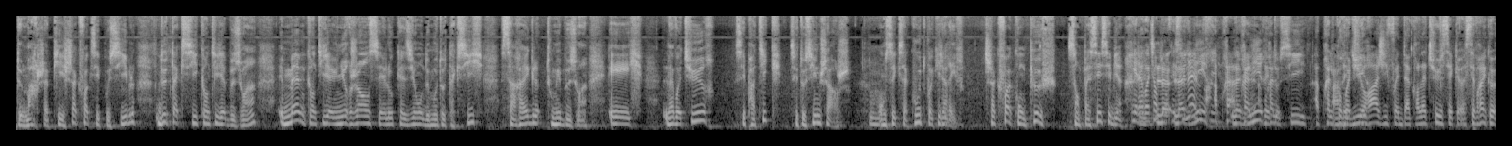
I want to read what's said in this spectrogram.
de, marche à pied chaque fois que c'est possible, de taxi quand il y a besoin, et même quand il y a une urgence et à l'occasion de mototaxi, ça règle tous mes besoins. Et la voiture, c'est pratique, c'est aussi une charge. Mmh. On sait que ça coûte quoi qu'il arrive. Chaque fois qu'on peut s'en passer, c'est bien. Et la voiture professionnelle Après, l'avenir est aussi après le covoiturage, il faut être d'accord là-dessus. C'est que c'est vrai que euh,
